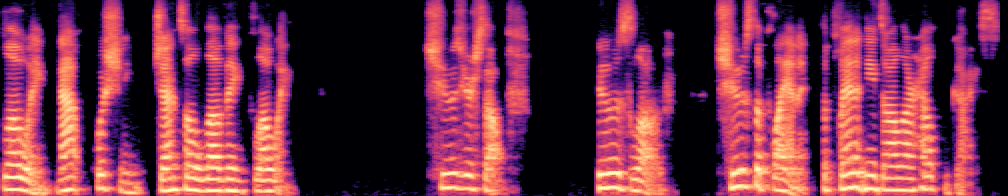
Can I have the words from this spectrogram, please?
flowing, not pushing, gentle, loving, flowing. Choose yourself. Choose love choose the planet. The planet needs all our help, you guys.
